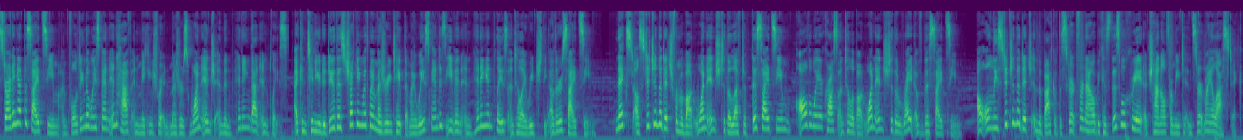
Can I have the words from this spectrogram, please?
Starting at the side seam, I'm folding the waistband in half and making sure it measures 1 inch and then pinning that in place. I continue to do this, checking with my measuring tape that my waistband is even and pinning in place until I reach the other side seam. Next, I'll stitch in the ditch from about 1 inch to the left of this side seam, all the way across until about 1 inch to the right of this side seam. I'll only stitch in the ditch in the back of the skirt for now because this will create a channel for me to insert my elastic.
